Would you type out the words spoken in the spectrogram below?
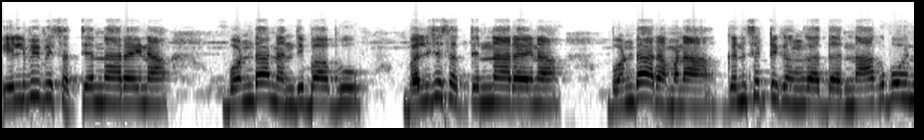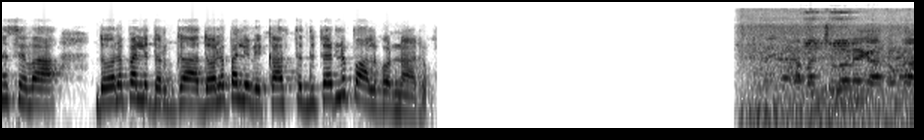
ఎల్వివి సత్యనారాయణ బొండా నందిబాబు బలిజ సత్యనారాయణ బొండా రమణ గనిశెట్టి గంగాధర్ నాగబోయిన శివ దోలపల్లి దుర్గా దోలపల్లి వికాస్ తదితరులు పాల్గొన్నారు. ప్రపంచంలోనే కాకుండా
